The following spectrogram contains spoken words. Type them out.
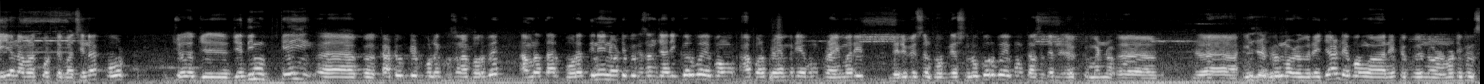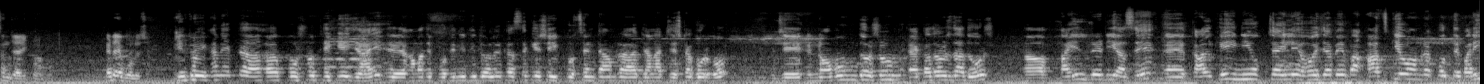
এই জন্য আমরা করতে পারছি না। কোর্ট যেদিনকেই কাট অফ ডেট বলে ঘোষণা করবে, আমরা তার পরের দিনেই নোটিফিকেশন জারি করব এবং আপার প্রাইমারি এবং প্রাইমারি ভেরিফিকেশন প্রক্রিয়া শুরু করব এবং তার সাথে ইন্টারভিউ রেজাল্ট এবং নোটিফিকেশন জারি করব। এটাই বলেছেন। কিন্তু এখানে একটা প্রশ্ন থেকেই যায় আমাদের প্রতিনিধি দলের কাছ থেকে সেই কোশ্চেনটা আমরা জানার চেষ্টা করব, যে নবম দশম একাদশ দ্বাদশ ফাইল রেডি আছে। কালকেই নিয়োগ চাইলে হয়ে যাবে বা আজকেও আমরা করতে পারি।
